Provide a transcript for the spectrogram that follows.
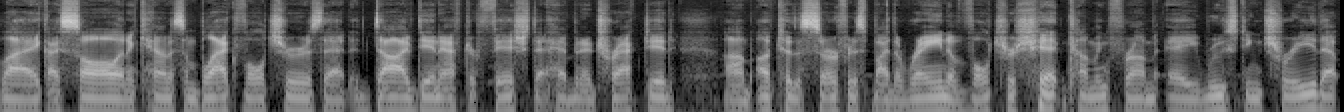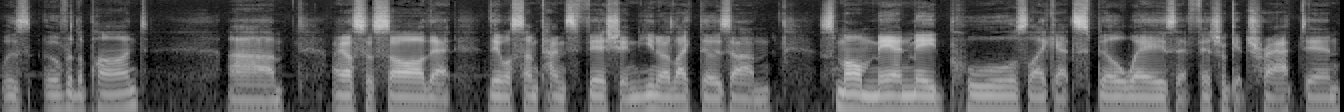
Like I saw an account of some black vultures that dived in after fish that had been attracted um, up to the surface by the rain of vulture shit coming from a roosting tree that was over the pond. Um, I also saw that they will sometimes fish in, you know, like those um, small man made pools, like at spillways that fish will get trapped in.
